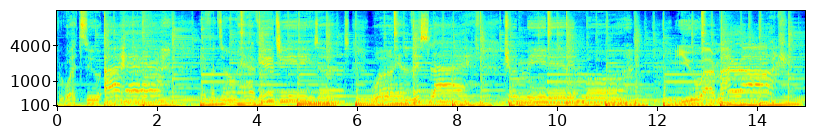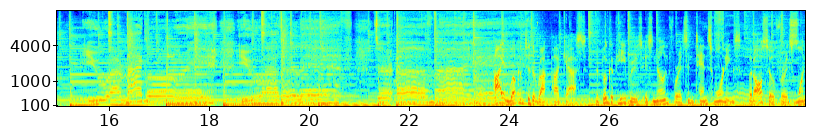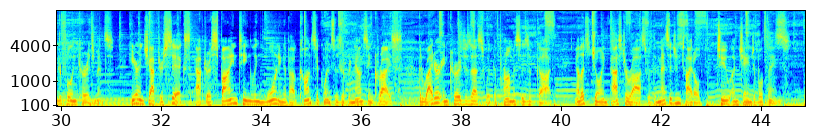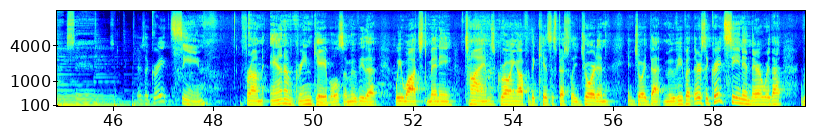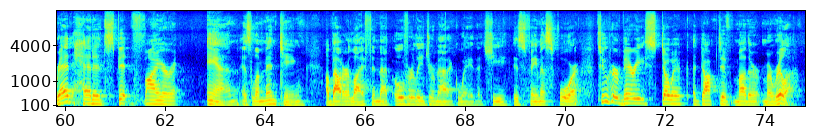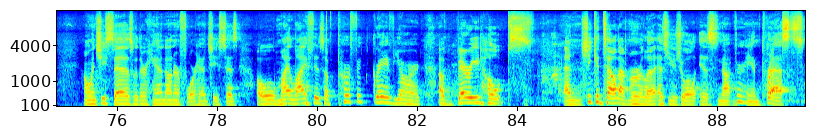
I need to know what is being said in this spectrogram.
For what do I have if I don't have you, Jesus? What in this life could mean Hi, and welcome to the Rock Podcast. The book of Hebrews is known for its intense warnings, but also for its wonderful encouragements. Here in chapter 6, after a spine tingling warning about consequences of renouncing Christ, the writer encourages us with the promises of God. Now let's join Pastor Ross with the message entitled Two Unchangeable Things. There's a great scene from Anne of Green Gables, a movie that we watched many times growing up with the kids, especially Jordan enjoyed that movie. But there's a great scene in there where that red headed Spitfire Anne is lamenting about her life in that overly dramatic way that she is famous for to her very stoic adoptive mother, Marilla. And she says, with her hand on her forehead, she says, Oh, my life is a perfect graveyard of buried hopes. And she could tell that Marilla, as usual, is not very impressed.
